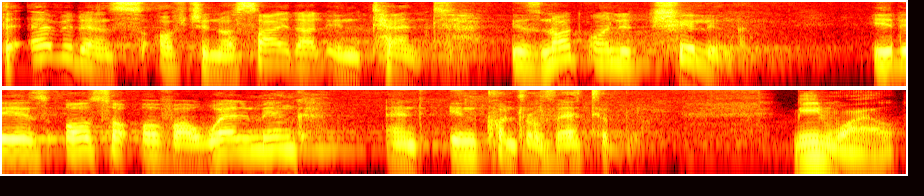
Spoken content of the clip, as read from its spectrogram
The evidence of genocidal intent is not only chilling, it is also overwhelming and incontrovertible. Meanwhile,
